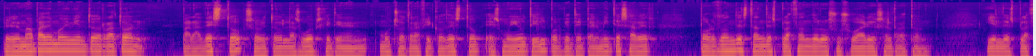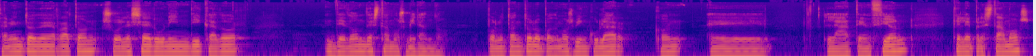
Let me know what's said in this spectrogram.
Pero el mapa de movimiento de ratón para desktop, sobre todo en las webs que tienen mucho tráfico desktop, es muy útil porque te permite saber por dónde están desplazando los usuarios el ratón. Y el desplazamiento de ratón suele ser un indicador de dónde estamos mirando. Por lo tanto, lo podemos vincular con eh, la atención que le prestamos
